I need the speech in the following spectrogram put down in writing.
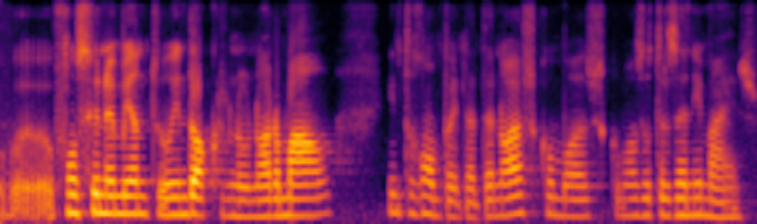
uh, funcionamento endócrino normal, interrompem tanto a nós como aos, como aos outros animais.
